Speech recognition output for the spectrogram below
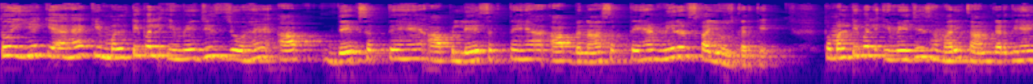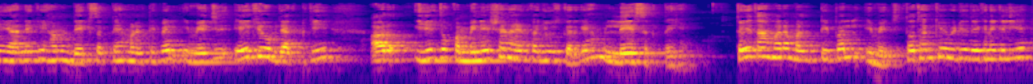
तो ये क्या है कि मल्टीपल इमेजेस जो हैं, आप देख सकते हैं, आप ले सकते हैं, आप बना सकते हैं मिरर्स का यूज़ करके। तो मल्टीपल इमेजेस हमारी काम करती हैं, यानी कि हम देख सकते हैं मल्टीपल इमेजेस एक ही ऑब्जेक्ट की, और ये जो कॉम्बिनेशन है, इनका यूज़ करके हम ले सकते हैं। तो ये था हमारा मल्टीपल इमेज तो थैंक यू वीडियो देखने के लिए.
